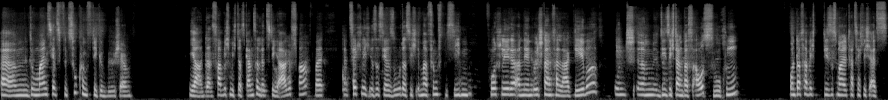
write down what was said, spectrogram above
Ähm, du meinst jetzt für zukünftige Bücher? Ja, das habe ich mich das ganze letzte Jahr gefragt, weil tatsächlich ist es ja so, dass ich immer fünf bis sieben Vorschläge an den Ölstein Verlag gebe und ähm, die sich dann was aussuchen. Und das habe ich dieses Mal tatsächlich als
